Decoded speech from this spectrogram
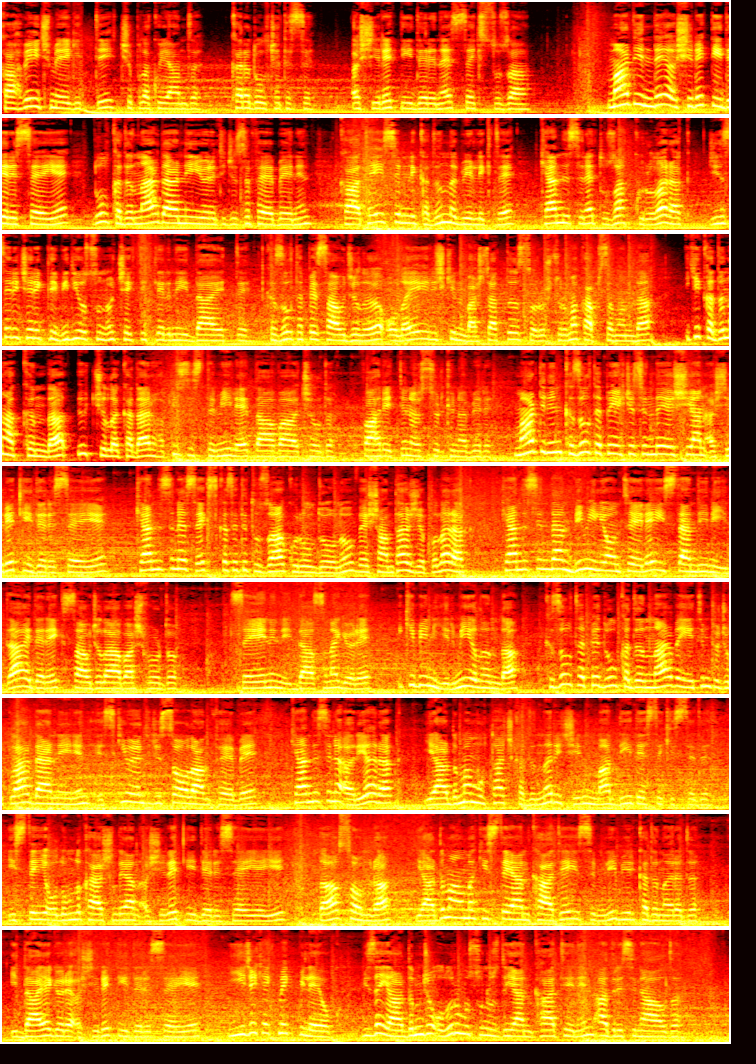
Kahve içmeye gitti, çıplak uyandı. Karadul çetesi. Aşiret liderine seks tuzağı. Mardin'de aşiret lideri S'ye, Dul Kadınlar Derneği yöneticisi FB'nin KT isimli kadınla birlikte kendisine tuzak kurularak cinsel içerikli videosunu çektiklerini iddia etti. Kızıltepe Savcılığı olaya ilişkin başlattığı soruşturma kapsamında iki kadın hakkında 3 yıla kadar hapis sistemiyle dava açıldı. Fahrettin Öztürk'ün haberi. Mardin'in Kızıltepe ilçesinde yaşayan aşiret lideri S'ye kendisine seks kaseti tuzağı kurulduğunu ve şantaj yapılarak kendisinden 1 milyon TL istendiğini iddia ederek savcılığa başvurdu. SY'nin iddiasına göre 2020 yılında Kızıltepe Dul Kadınlar ve Yetim Çocuklar Derneği'nin eski yöneticisi olan FB, kendisini arayarak yardıma muhtaç kadınlar için maddi destek istedi. İsteği olumlu karşılayan aşiret lideri SY'yi daha sonra yardım almak isteyen KT isimli bir kadın aradı. İddiaya göre aşiret lideri S'ye yiyecek ekmek bile yok bize yardımcı olur musunuz diyen KT'nin adresini aldı.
